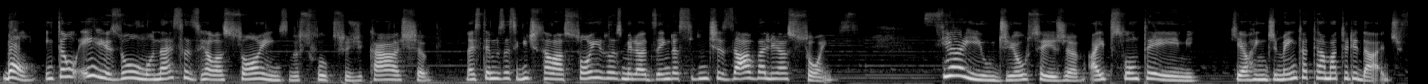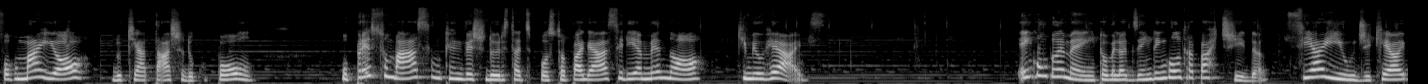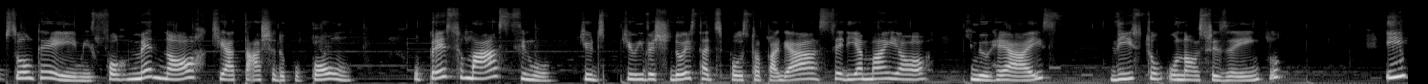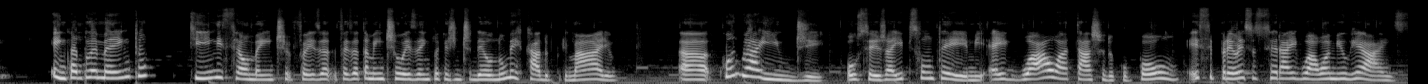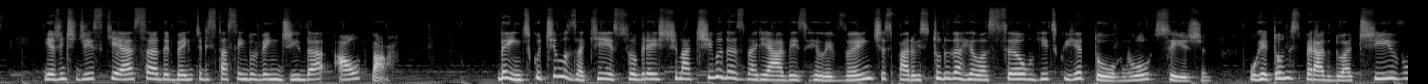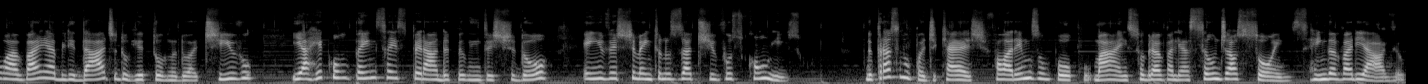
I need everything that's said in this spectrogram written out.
Bom, então, em resumo, nessas relações dos fluxos de caixa, nós temos as seguintes relações, ou melhor dizendo, as seguintes avaliações. Se a yield, ou seja, a YTM, que é o rendimento até a maturidade, for maior do que a taxa do cupom, o preço máximo que o investidor está disposto a pagar seria menor que mil reais. Em complemento, ou melhor dizendo, em contrapartida, se a yield, que é a YTM, for menor que a taxa do cupom, o preço máximo que o, que o investidor está disposto a pagar seria maior que mil reais, visto o nosso exemplo. E, em complemento, que inicialmente foi, foi exatamente o exemplo que a gente deu no mercado primário, uh, quando a yield, ou seja, a YTM, é igual à taxa do cupom, esse preço será igual a mil reais. E a gente diz que essa debênture está sendo vendida ao par. Bem, discutimos aqui sobre a estimativa das variáveis relevantes para o estudo da relação risco e retorno, ou seja, o retorno esperado do ativo, a variabilidade do retorno do ativo e a recompensa esperada pelo investidor em investimento nos ativos com risco. No próximo podcast, falaremos um pouco mais sobre a avaliação de ações, renda variável.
